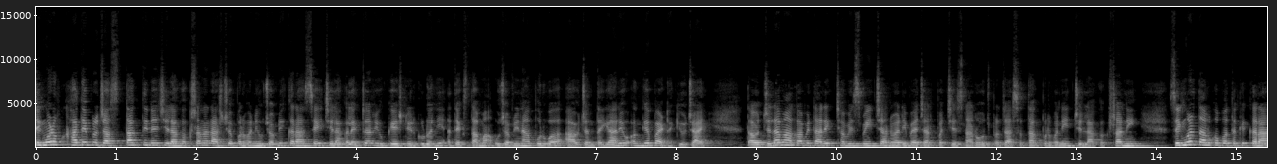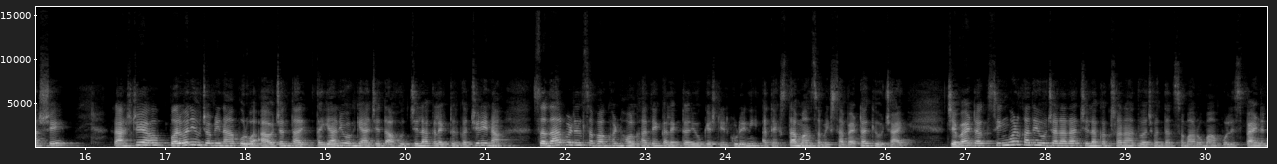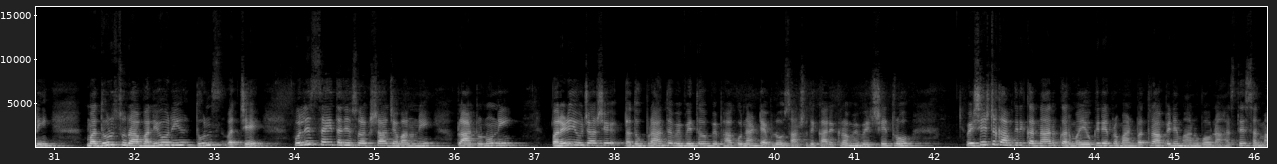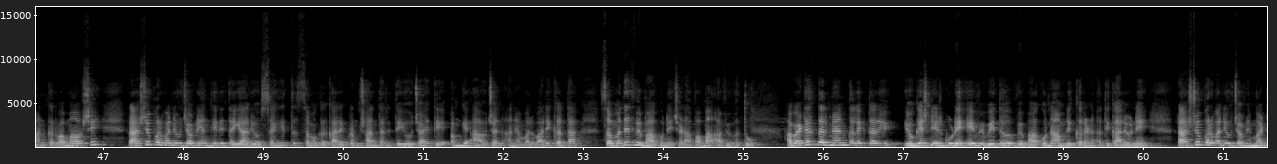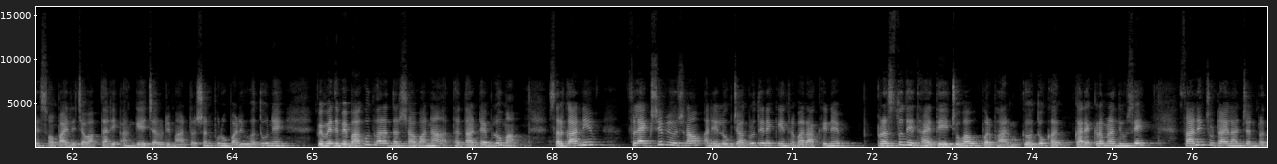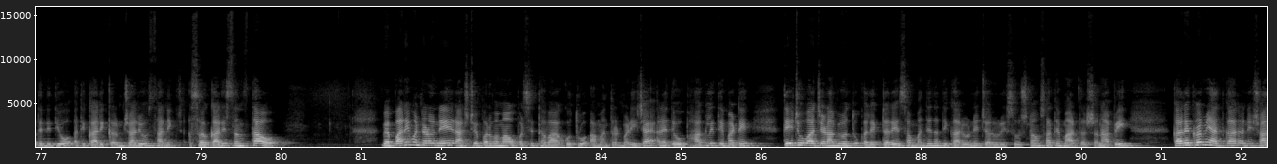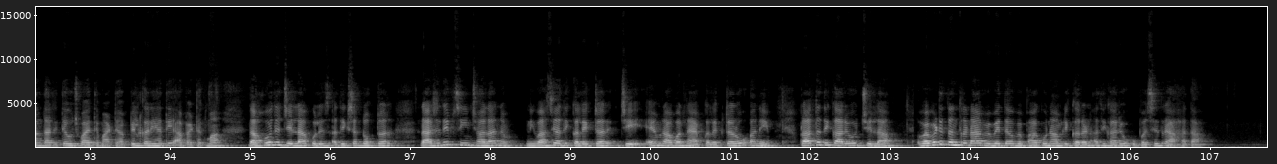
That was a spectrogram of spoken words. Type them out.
સિંગવડ ખાતે પ્રજાસત્તાક દિને જિલ્લા કક્ષાના રાષ્ટ્રીય પર્વની ઉજવણી કરાશે. જિલ્લા કલેક્ટર યુકેશ નિરગુડની અધ્યક્ષતામાં ઉજવણીના પૂર્વ આયોજન તૈયારીઓ અંગે બેઠક યોજાઈ. દાહોદ જિલ્લામાં આગામી તારીખ છવ્વીસમી જાન્યુઆરી બે હજાર પચીસના રોજ પ્રજાસત્તાક પર્વની જિલ્લા કક્ષાની સિંગવડ તાલુકા મથકે કરાશે. રાષ્ટ્રીય પર્વની ઉજવણીના પૂર્વ આયોજન તૈયારીઓ અંગે આજે દાહોદ જિલ્લા કલેક્ટર કચેરીના સરદાર પટેલ સભાખંડ હોલ ખાતે કલેક્ટર યોગેશ નિરગુડેની અધ્યક્ષતામાં સમીક્ષા બેઠક યોજાઈ. જે બેઠક સિંગવડ ખાતે યોજાનારા જિલ્લા કક્ષાના ધ્વજવંદન સમારોહમાં પોલીસ બેન્ડની મધુર સુરાવલીઓની ધૂન વચ્ચે પોલીસ સહિત અન્ય સુરક્ષા જવાનોની, પ્લાટૂનોની પરેડ યોજાશે. તદુપરાંત વિવિધ વિભાગોના ટેબલો, સાંસ્કૃતિક કાર્યક્રમ, વિવિધ ક્ષેત્રો વિશિષ્ટ કામગીરી કરનાર કર્મયોગીને પ્રમાણપત્ર આપીને મહાનુભાવના હસ્તે સન્માન કરવામાં આવશે. રાષ્ટ્રીય પર્વની ઉજવણી અંગેની તૈયારીઓ સહિત સમગ્ર કાર્યક્રમ શાનદાર રીતે યોજાય તે અંગે આયોજન અને અમલવારી કરતા સંબંધિત વિભાગોને જણાવવામાં આવ્યું હતું. આ બેઠક દરમિયાન કલેક્ટર યોગેશ નિરકુડે એ વિવિધ વિભાગોના અમલીકરણ અધિકારીઓને રાષ્ટ્રીય પર્વની ઉજવણી માટે સોંપાયેલી જવાબદારી અંગે જરૂરી માર્ગદર્શન પૂરું પાડ્યું હતું ને વિવિધ વિભાગો દ્વારા દર્શાવવાના થતા ટેબલોમાં સરકારની ફ્લેગશિપ યોજનાઓ અને લોકજાગૃતિને કેન્દ્રમાં રાખીને પ્રસ્તુતિ થાય તે જોવા ઉપર ભાર મૂક્યો હતો. કાર્યક્રમના દિવસે સ્થાનિક ચૂંટાયેલા જનપ્રતિનિધિઓ, અધિકારી કર્મચારીઓ, સ્થાનિક સહકારી સંસ્થાઓ, વેપારી મંડળોને રાષ્ટ્રીય પર્વમાં ઉપસ્થિત થવા આગોતરું આમંત્રણ મળી જાય અને તેઓ ભાગ લે તે માટે તે જોવા જણાવ્યું હતું. કલેક્ટરે સંબંધિત અધિકારીઓને જરૂરી સૂચનાઓ સાથે માર્ગદર્શન આપી કાર્યક્રમ યાદગાર અને શાનદાર રીતે ઉજવાય તે માટે અપીલ કરી હતી. આ બેઠકમાં દાહોદ જિલ્લા પોલીસ અધિક્ષક ડોક્ટર રાજદીપસિંહ ઝાલા નિવાસી અધિક કલેક્ટર જે એમ રાવલ, નાયબ કલેક્ટરો અને પ્રાંત અધિકારીઓ જિલ્લા વહીવટીતંત્રના વિવિધ વિભાગોના અમલીકરણ અધિકારીઓ ઉપસ્થિત રહ્યા હતા.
